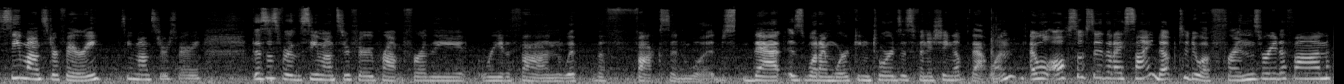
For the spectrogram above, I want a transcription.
sea monster fairy. Sea monsters fairy this is for the Sea Monster Fairy prompt for the readathon with the Fox and Woods. That is what I'm working towards is finishing up that one. I will also say that I signed up to do a Friends readathon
